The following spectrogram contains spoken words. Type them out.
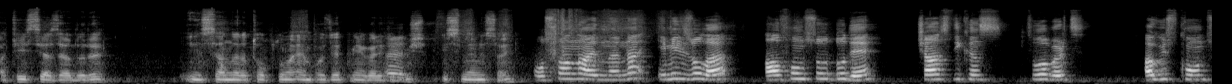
ateist yazarları insanlara, topluma empoze etmeye gayret Evet. etmiş isimlerini say. Osmanlı aydınlarına Emile Zola, Alfonso Daudet, Charles Dickens, Flaubert, Auguste Comte,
